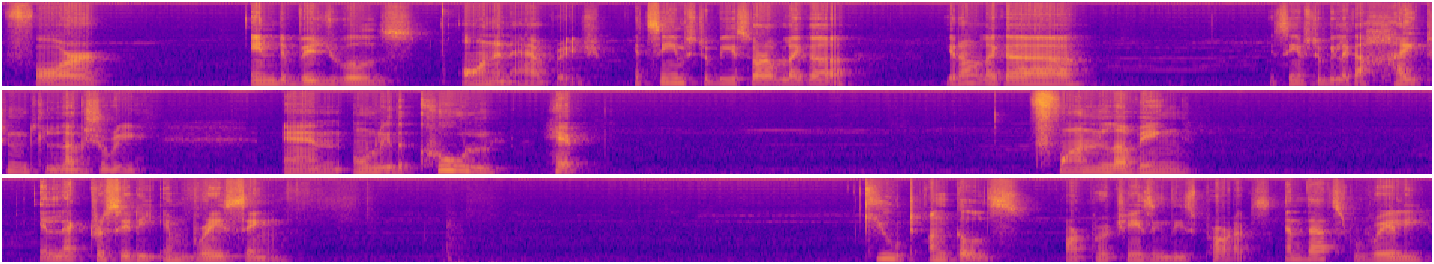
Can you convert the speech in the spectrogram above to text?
for individuals on an average. It seems to be sort of like a you know like a it seems to be like a heightened luxury and only the cool hip fun loving electricity embracing cute uncles are purchasing these products. And that's really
